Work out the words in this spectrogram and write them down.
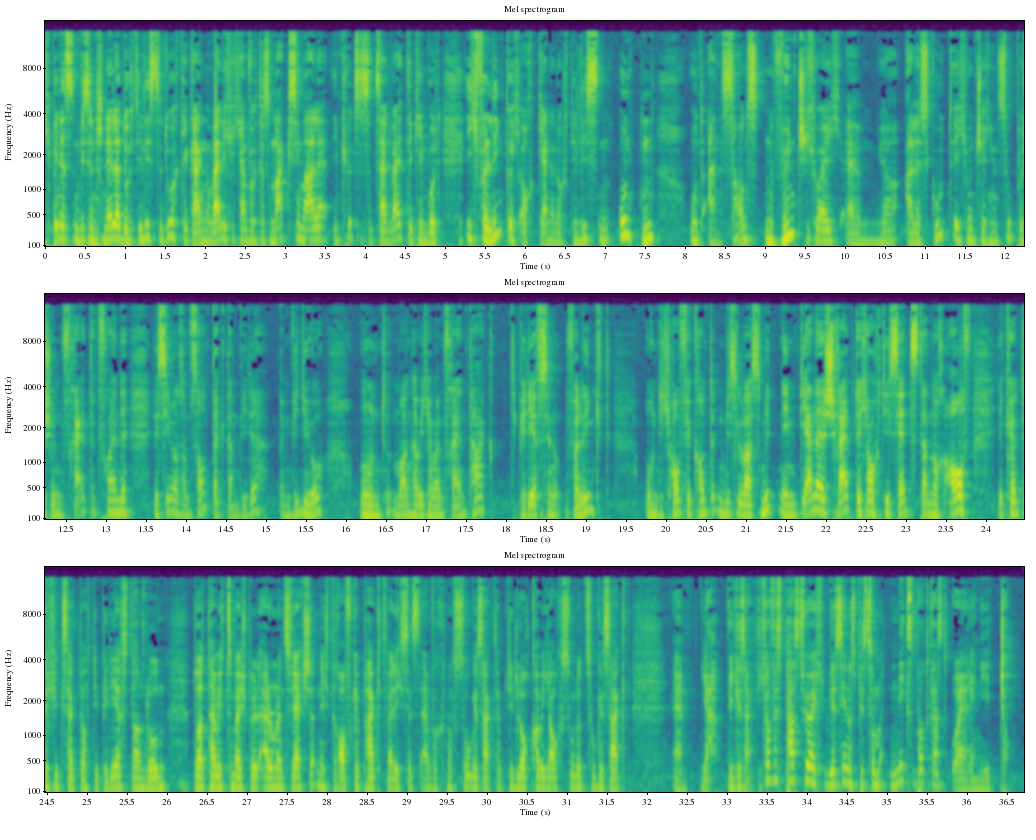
ich bin jetzt ein bisschen schneller durch die Liste durchgegangen, weil ich euch einfach das Maximale in kürzester Zeit weitergeben wollte. Ich verlinke euch auch gerne noch die Listen unten und ansonsten wünsche ich euch ähm, ja alles Gute. Ich wünsche euch einen super schönen Freitag, Freunde. Wir sehen uns am Sonntag dann wieder beim Video und morgen habe ich aber einen freien Tag. Die PDFs sind unten verlinkt. Und ich hoffe, ihr konntet ein bisschen was mitnehmen. Gerne schreibt euch auch die Sets dann noch auf. Ihr könnt euch, wie gesagt, auch die PDFs downloaden. Dort habe ich zum Beispiel Ironmans Werkstatt nicht draufgepackt, weil ich es jetzt einfach noch so gesagt habe. Die Log habe ich auch so dazu gesagt. Ähm, ja, wie gesagt, ich hoffe, es passt für euch. Wir sehen uns bis zum nächsten Podcast. Euer René. Ciao.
